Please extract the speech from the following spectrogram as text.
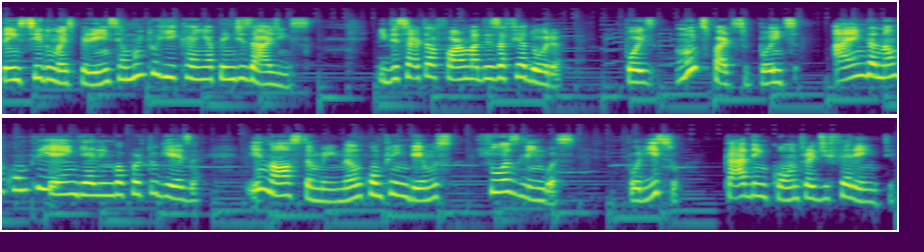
tem sido uma experiência muito rica em aprendizagens e de certa forma desafiadora, pois muitos participantes ainda não compreendem a língua portuguesa e nós também não compreendemos suas línguas. Por isso, cada encontro é diferente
